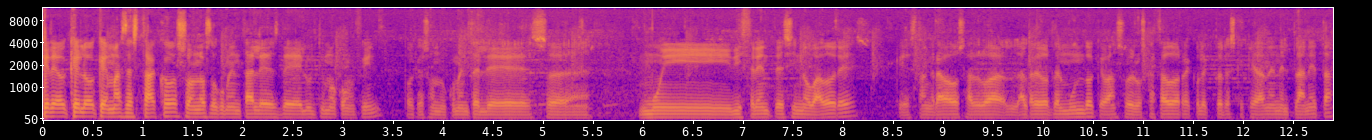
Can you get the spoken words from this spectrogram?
Creo que lo que más destaco son los documentales del último confín, porque son documentales eh, muy diferentes, innovadores, que están grabados alrededor del mundo, que van sobre los cazadores-recolectores que quedan en el planeta.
